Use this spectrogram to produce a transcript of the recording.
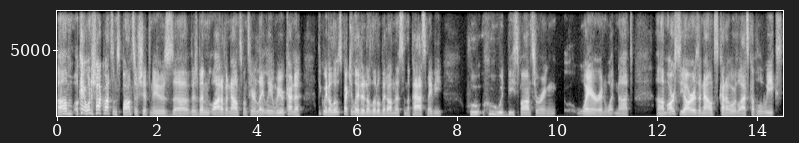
Um okay, I want to talk about some sponsorship news. Uh there's been a lot of announcements here lately and we were kind of I think we had a little speculated a little bit on this in the past maybe who who would be sponsoring where and whatnot. Um RCR has announced kind of over the last couple of weeks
